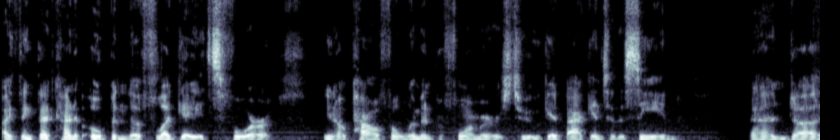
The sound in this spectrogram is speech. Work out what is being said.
I think that kind of opened the floodgates for you know powerful women performers to get back into the scene. And uh,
